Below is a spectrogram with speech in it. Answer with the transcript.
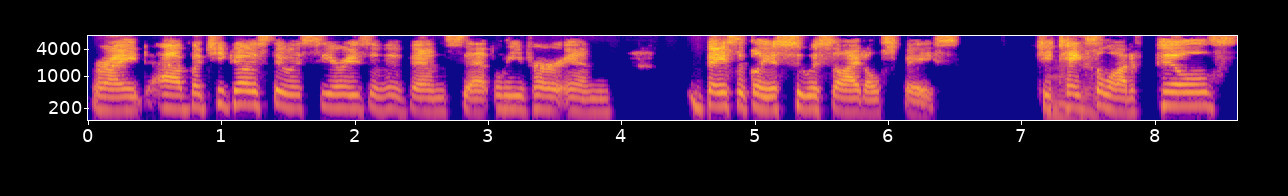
right? Uh, but she goes through a series of events that leave her in basically a suicidal space. She Mm, takes a lot of pills.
